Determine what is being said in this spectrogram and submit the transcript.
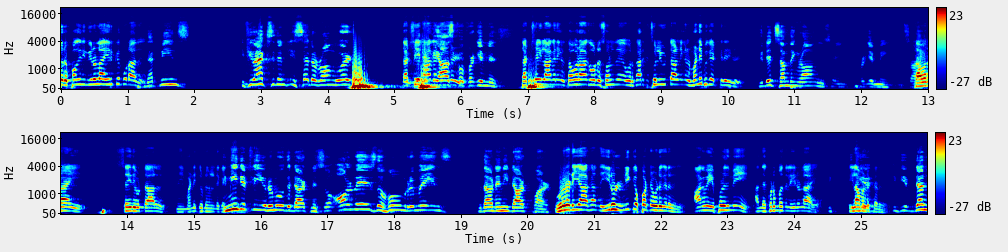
ஒரு பகுதி இருளா இருக்கக்கூடாது That means if you accidentally said a wrong word, தற்செயலாக ask for forgiveness. தற்செயலாக நீங்கள் தவறாக ஒரு சொல்ல ஒரு காரியத்தை சொல்லிவிட்டால் நீங்கள் மன்னிப்பு கேட்கிறீர்கள் you did something wrong, you say, forgive me, I'm sorry. தவறாய் செய்துவிட்டால் நீ மன்னித்து விடுங்கள். Immediately you remove the darkness. So always the home remains without any dark part. உடனடியாக அந்த இருள் நீக்கப்பட்டு விடுகிறது ஆகவே எப்பொழுதுமே அந்த குடும்பத்தில் இருளாய் இல்லாமல் இருக்கிறது if you've done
